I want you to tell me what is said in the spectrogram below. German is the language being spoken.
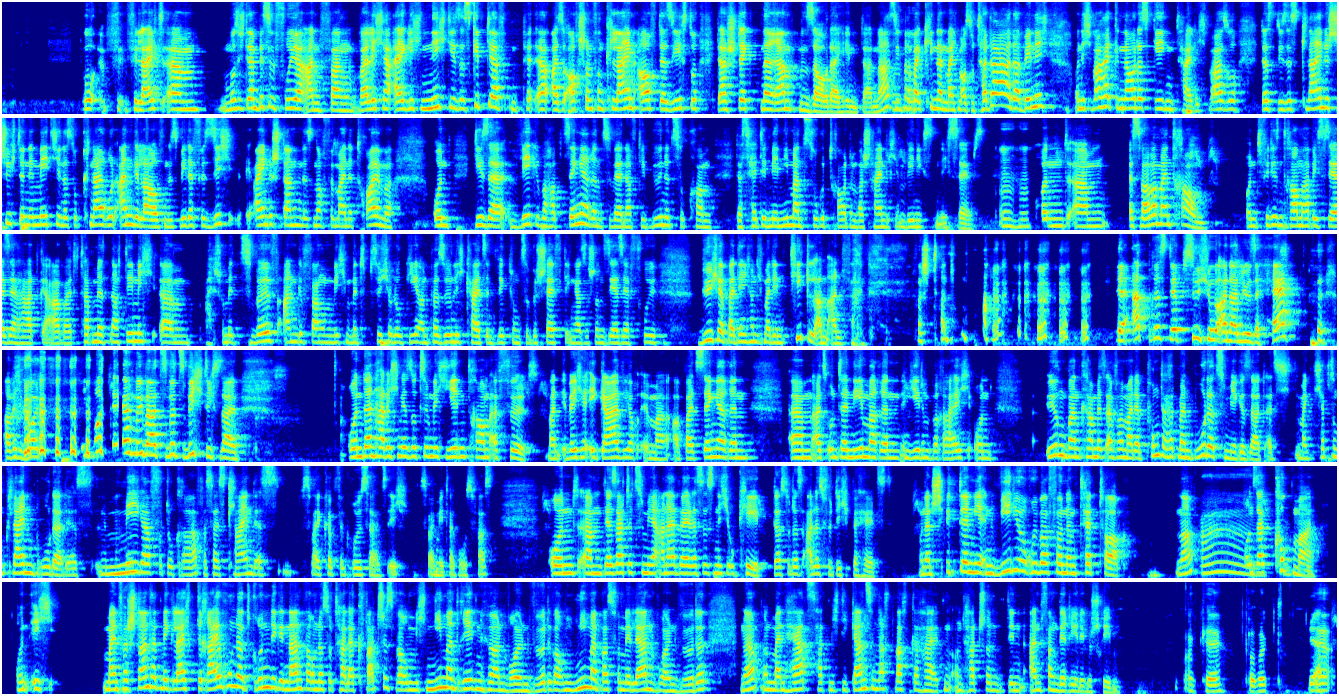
Du, vielleicht ähm, muss ich da ein bisschen früher anfangen, weil ich ja eigentlich nicht dieses, es gibt ja, äh, also auch schon von klein auf, da siehst du, da steckt eine Rampensau dahinter. Ne? Sieht man mhm. bei Kindern manchmal auch so, tada, da bin ich. Und ich war halt genau das Gegenteil. Ich war so, dass dieses kleine, schüchterne Mädchen, das so knallrot angelaufen ist, weder für sich eingestanden ist, noch für meine Träume. Und dieser Weg überhaupt Sängerin zu werden, auf die Bühne zu kommen, das hätte mir niemand zugetraut und wahrscheinlich im wenigsten ich selbst. Mhm. Und ähm, es war aber mein Traum. Und für diesen Traum habe ich sehr, sehr hart gearbeitet. Habe mir, nachdem ich ähm, schon mit zwölf angefangen, mich mit Psychologie und Persönlichkeitsentwicklung zu beschäftigen, also schon sehr, sehr früh Bücher, bei denen ich noch nicht mal den Titel am Anfang verstanden habe. Der Abriss der Psychoanalyse. Hä? Aber ich wollte, ich wusste irgendwie, was wird es wichtig sein. Und dann habe ich mir so ziemlich jeden Traum erfüllt, welcher, egal wie auch immer, ob als Sängerin, ähm, als Unternehmerin in jedem Bereich. Und irgendwann kam jetzt einfach mal der Punkt, da hat mein Bruder zu mir gesagt, als ich, mein, ich habe so einen kleinen Bruder, der ist ein mega Fotograf, was heißt klein, der ist zwei Köpfe größer als ich, zwei Meter groß fast. Und ähm, der sagte zu mir, Annabelle, das ist nicht okay, dass du das alles für dich behältst. Und dann schickt er mir ein Video rüber von einem TED Talk ne? Ah. und sagt, guck mal. Und ich mein Verstand hat mir gleich 300 Gründe genannt, warum das totaler Quatsch ist, warum mich niemand reden hören wollen würde, warum niemand was von mir lernen wollen würde. Ne? Und mein Herz hat mich die ganze Nacht wach gehalten und hat schon den Anfang der Rede geschrieben. Okay, verrückt. Ja. ja.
